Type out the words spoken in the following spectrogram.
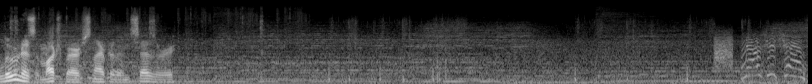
Luna's a much better sniper than Cesare. Now's your chance.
